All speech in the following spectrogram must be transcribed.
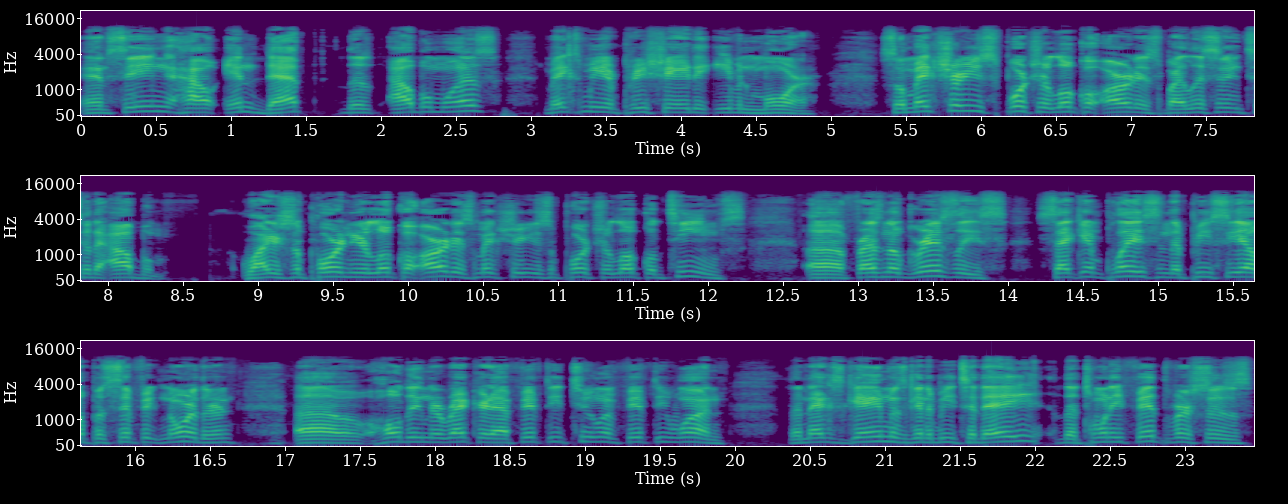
and seeing how in depth the album was makes me appreciate it even more. So make sure you support your local artists by listening to the album. While you're supporting your local artists, make sure you support your local teams. Uh, Fresno Grizzlies, second place in the PCL Pacific Northern, uh, holding the record at 52 and 51. The next game is going to be today, the 25th, versus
